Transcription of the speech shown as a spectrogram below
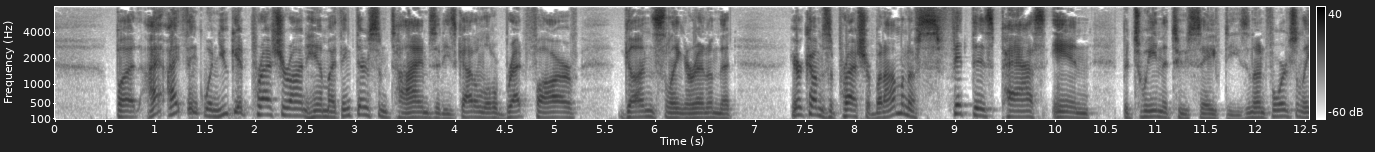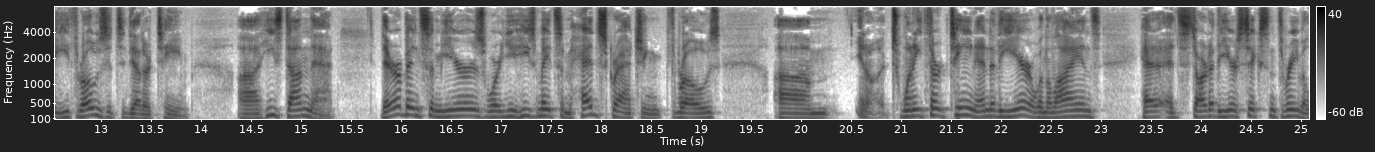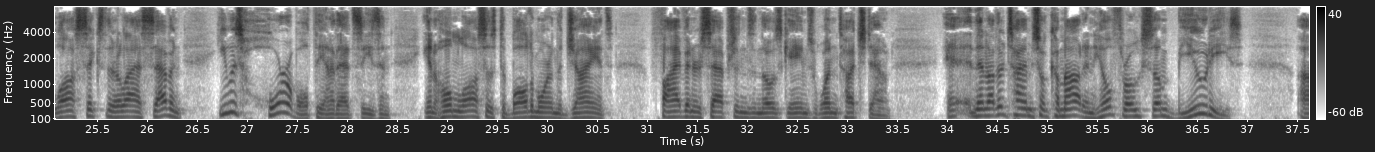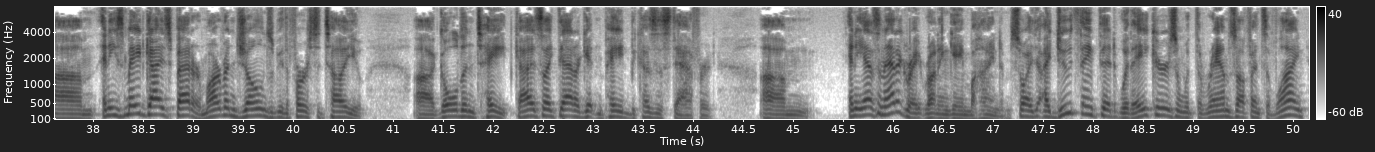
But I, I think when you get pressure on him, I think there's some times that he's got a little Brett Favre gunslinger in him that – here comes the pressure, but I'm going to fit this pass in between the two safeties. And unfortunately, he throws it to the other team. Uh, he's done that. There have been some years where you, he's made some head scratching throws. Um, you know, 2013, end of the year, when the Lions had, had started the year six and three, but lost six of their last seven. He was horrible at the end of that season in home losses to Baltimore and the Giants. Five interceptions in those games, one touchdown. And then other times he'll come out and he'll throw some beauties. Um, and he's made guys better. Marvin Jones will be the first to tell you. Uh, Golden Tate, guys like that are getting paid because of Stafford. Um, and he hasn't had a great running game behind him. So I, I, do think that with Akers and with the Rams' offensive line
